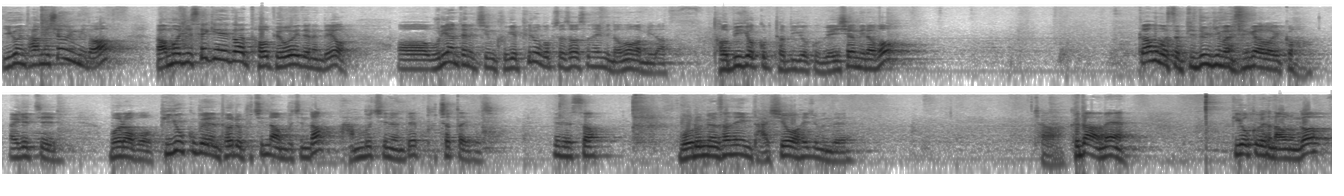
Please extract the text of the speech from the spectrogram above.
이건 다음에 시험입니다. 나머지 세 개가 더 배워야 되는데요. 어, 우리한테는 지금 그게 필요가 없어서 선생님이 넘어갑니다. 더 비교급, 더 비교급. 왜 시험이라고? 까먹었어. 비둘기만 생각하고 있고. 알겠지? 뭐라고? 비교급에는 더를 붙인다, 안 붙인다? 안 붙이는데 붙였다 이거지. 됐어? 모르면 선생님 다시요 해주면 돼. 자, 그 다음에 비교급에서 나오는 거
